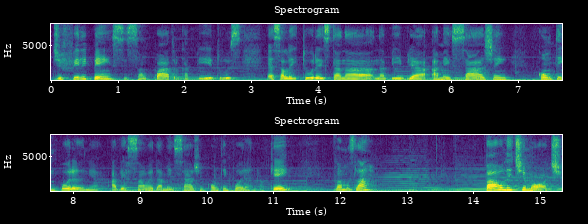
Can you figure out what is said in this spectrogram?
de Filipenses. São quatro capítulos. Essa leitura está na, na Bíblia A Mensagem Contemporânea. A versão é da Mensagem Contemporânea, ok? Vamos lá? Paulo e Timóteo,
